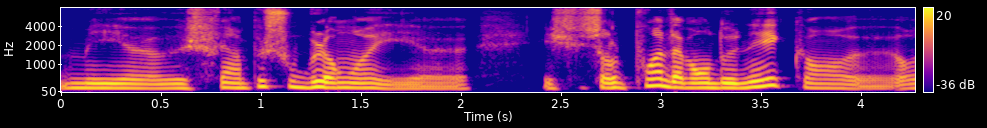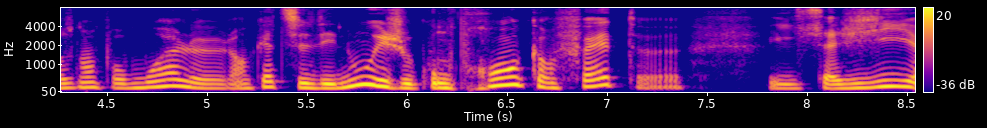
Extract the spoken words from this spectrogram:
mais euh, je fais un peu chou blanc et, euh, et je suis sur le point d'abandonner quand, euh, heureusement pour moi, l'enquête se dénoue et je comprends qu'en fait, il s'agit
